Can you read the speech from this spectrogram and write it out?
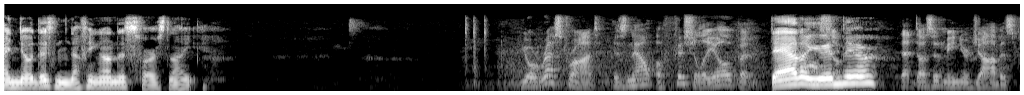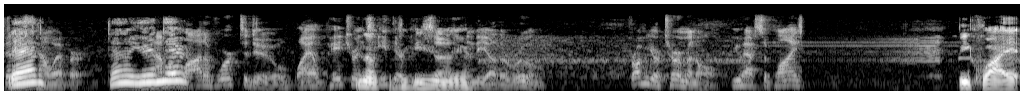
I know there's nothing on this first night. Your restaurant is now officially open. Dad, are you in there? That doesn't mean your job is finished, Dad? however. Dad, are you You in have there? a lot of work to do while patrons No, eat their pizza in in the other room. From your terminal, you have supplies Be quiet.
